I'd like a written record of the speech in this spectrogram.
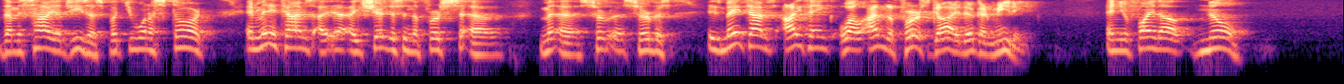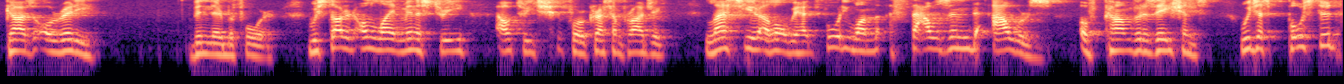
the Messiah, Jesus, but you want to start. And many times, I, I shared this in the first uh, uh, uh, service, is many times I think, well, I'm the first guy they're going to meeting. And you find out, no, God's already been there before. We started online ministry outreach for Crescent Project. Last year alone, we had 41,000 hours of conversations we just posted,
